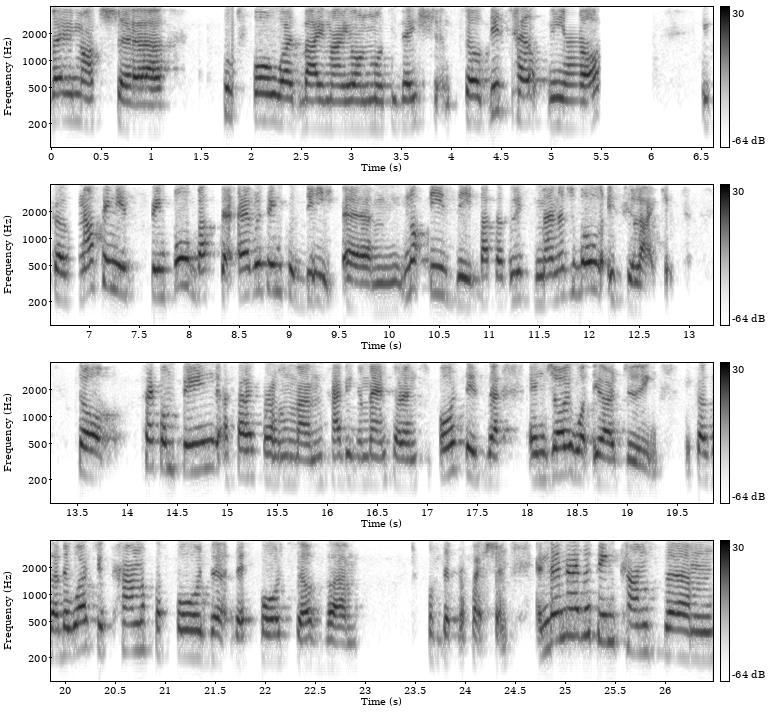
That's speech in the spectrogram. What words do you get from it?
very much uh, put forward by my own motivation. So this helped me a lot because nothing is simple, but everything could be um, not easy, but at least manageable if you like it. So second thing, aside from um, having a mentor and support, is uh, enjoy what you are doing because otherwise you cannot afford the, the of um, of the profession. And then everything comes um,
